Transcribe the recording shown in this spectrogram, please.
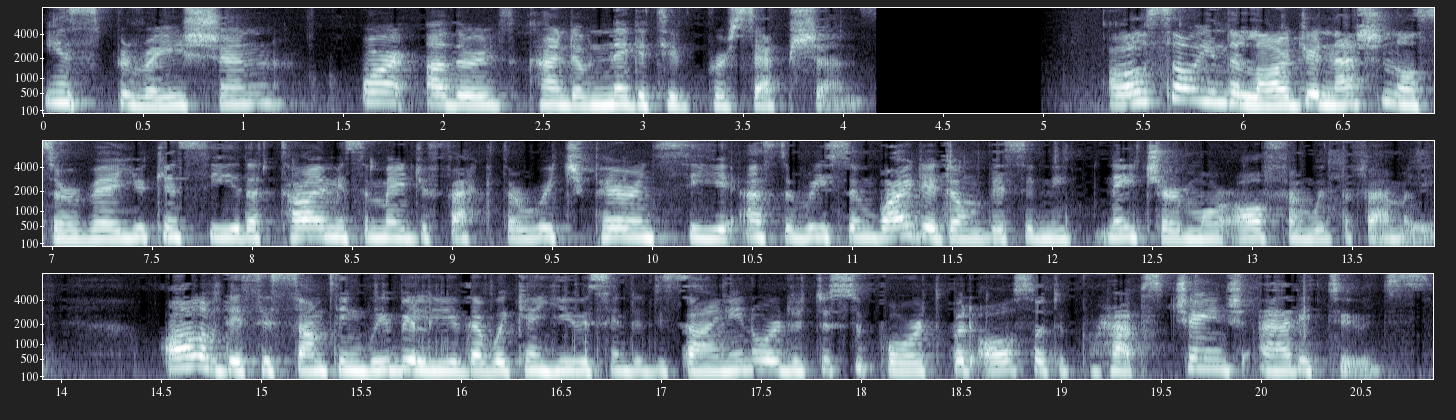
inspiration, or other kind of negative perceptions. Also, in the larger national survey, you can see that time is a major factor, which parents see as the reason why they don't visit nature more often with the family. All of this is something we believe that we can use in the design in order to support, but also to perhaps change attitudes.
